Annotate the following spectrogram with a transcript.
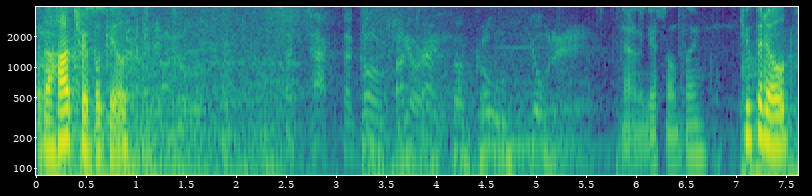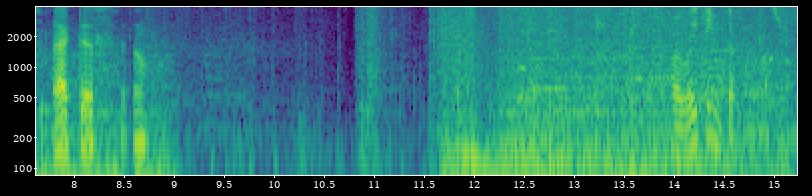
With the hot triple kills. Attack the gold fury. the gold fury. Now to get something. Cupid ult's active, so. Our late game's definitely a lot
